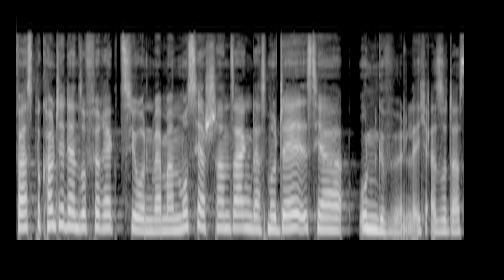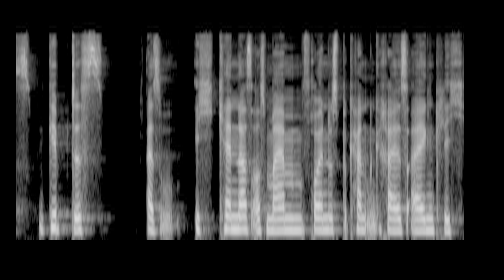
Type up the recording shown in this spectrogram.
Was bekommt ihr denn so für Reaktionen? Weil man muss ja schon sagen, das Modell ist ja ungewöhnlich. Also das gibt es, also ich kenne das aus meinem Freundesbekanntenkreis eigentlich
